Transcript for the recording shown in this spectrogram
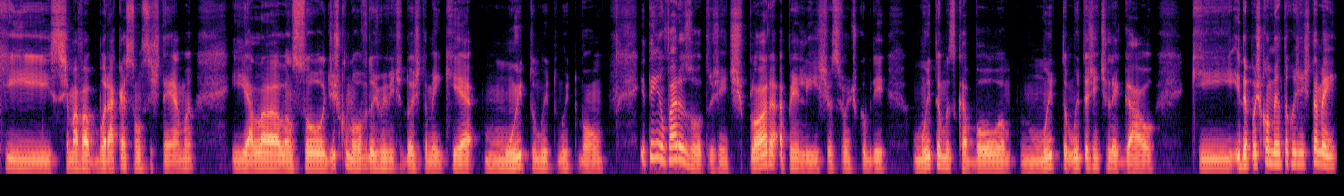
que se chamava Buracas Som Sistema, e ela lançou disco novo 2022 também, que é muito, muito, muito bom. E tem vários outros, gente, explora a playlist, vocês vão descobrir muita música boa, muita muita gente legal, que e depois comenta com a gente também,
